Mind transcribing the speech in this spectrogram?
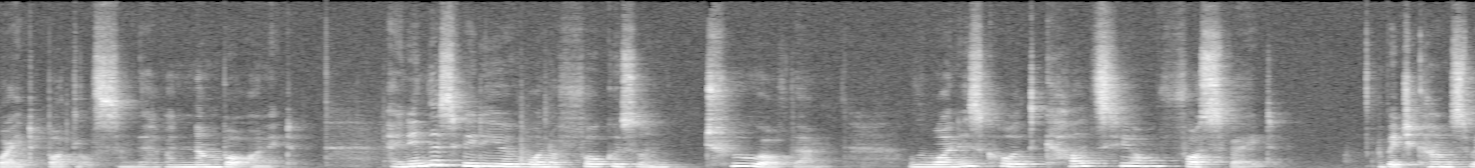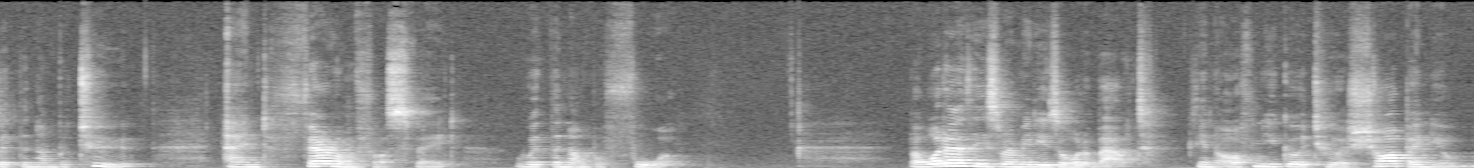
white bottles and they have a number on it. And in this video I want to focus on two of them. One is called calcium phosphate which comes with the number two and ferrum phosphate with the number four. But what are these remedies all about? You know, often you go to a shop and you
